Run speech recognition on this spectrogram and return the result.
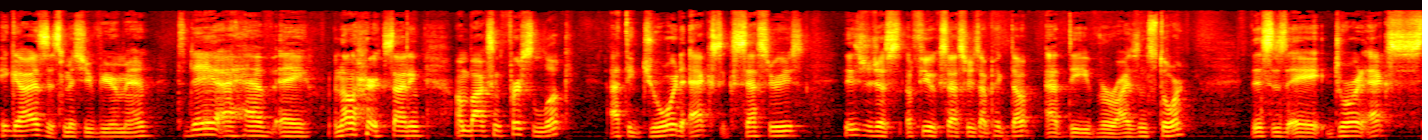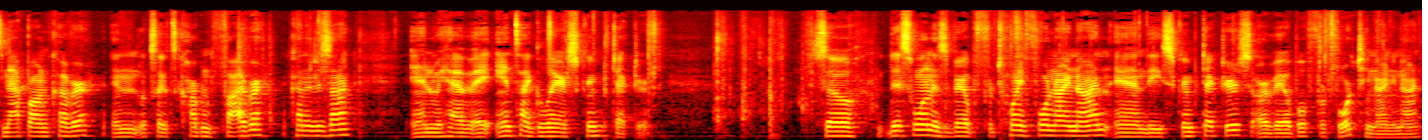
Hey guys, it's Mr. Reviewer Man. Today I have a another exciting unboxing. First look at the Droid X accessories. These are just a few accessories I picked up at the Verizon store. This is a Droid X snap-on cover and looks like it's carbon fiber kind of design. And we have a anti-glare screen protector. So this one is available for $24.99 and the screen protectors are available for $14.99.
